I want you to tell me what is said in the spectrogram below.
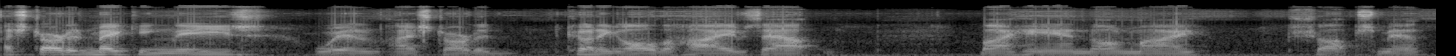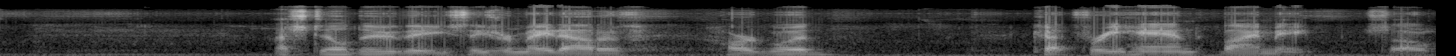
I started making these when I started cutting all the hives out by hand on my Shopsmith. I still do these. These are made out of hardwood, cut freehand by me. So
